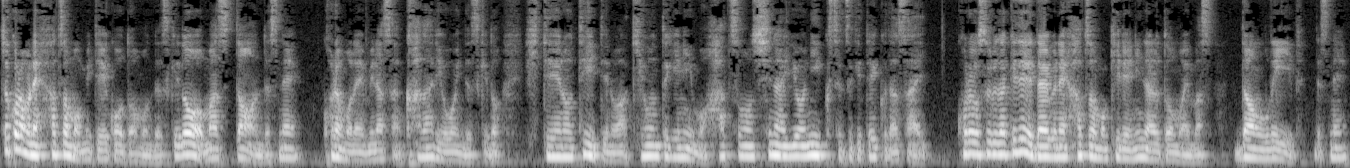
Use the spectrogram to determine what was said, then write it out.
じゃあこれもね、発音も見ていこうと思うんですけど、まず don ですね。これもね、皆さんかなり多いんですけど、否定の t っていうのは基本的にもう発音しないように癖づけてください。これをするだけでだいぶね、発音も綺麗になると思います。don't leave ですね。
